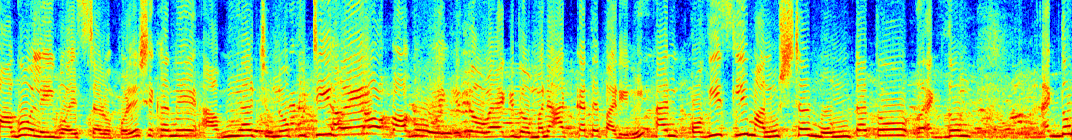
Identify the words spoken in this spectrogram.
পাগল এই ভয়েসটার ওপরে। সেখানে আমি আর চুনোপুটি হয়ে পাগল। একদম একদম মানে আটকাতে পারিনি। অ্যান্ড অবভিয়াসলি মানুষটার মনটা তো একদম একদম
